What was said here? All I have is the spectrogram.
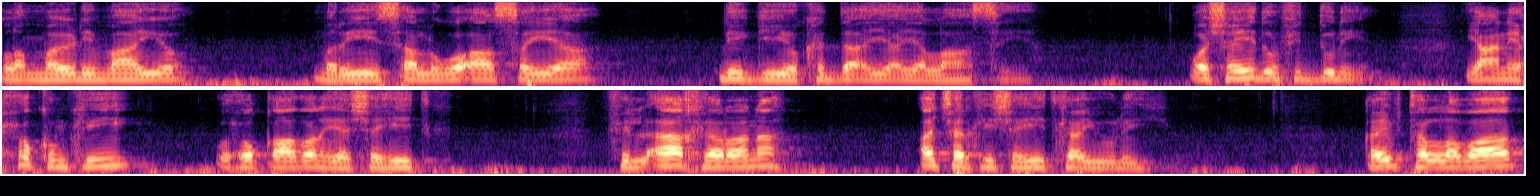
la maydhi maayo maryihiisaa lagu aasayaa dhiiggiiyo ka da'aya ayaa la aasaya. Waa shahiidun fi dunya. Yacni xukumkii wuxuu qaadanayaa shahiidka. Fi laakhirana ajarkii shahiidka ayuu leeyihi qeybta labaad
